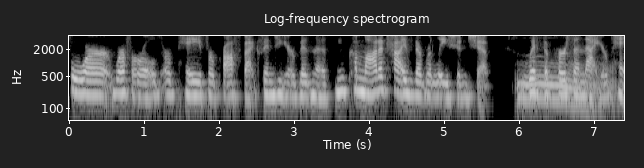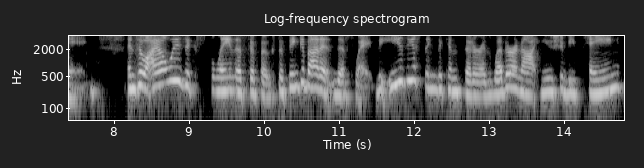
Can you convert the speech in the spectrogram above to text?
for referrals or pay for prospects into your business, you commoditize the relationship with the person that you're mm. paying. And so I always explain this to folks to think about it this way. The easiest thing to consider is whether or not you should be paying.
